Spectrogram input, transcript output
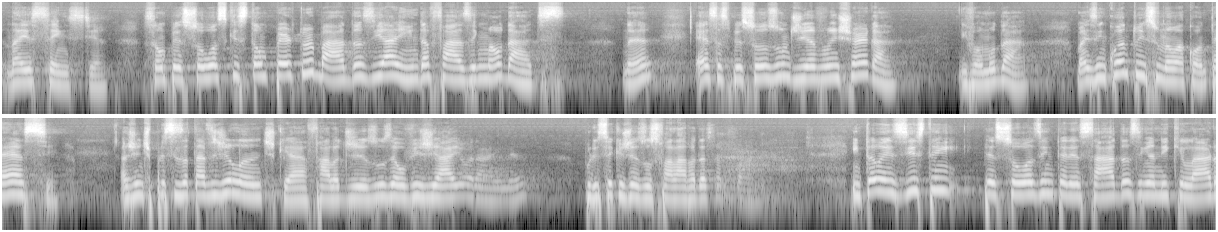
na essência, são pessoas que estão perturbadas e ainda fazem maldades, né? Essas pessoas um dia vão enxergar e vão mudar. Mas enquanto isso não acontece, a gente precisa estar vigilante, que a fala de Jesus é o vigiar e orar, né? Por isso é que Jesus falava dessa forma. Então existem pessoas interessadas em aniquilar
